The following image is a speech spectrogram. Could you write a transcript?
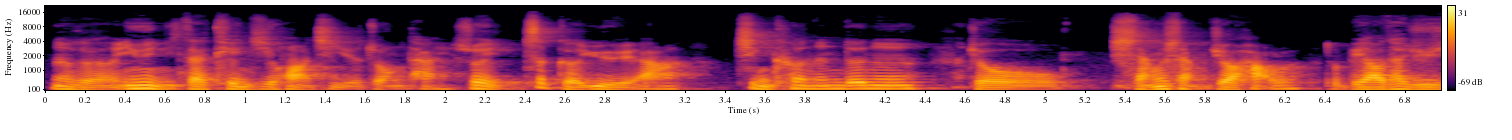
那个因为你在天机化忌的状态，所以这个月啊，尽可能的呢就想想就好了，就不要太去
